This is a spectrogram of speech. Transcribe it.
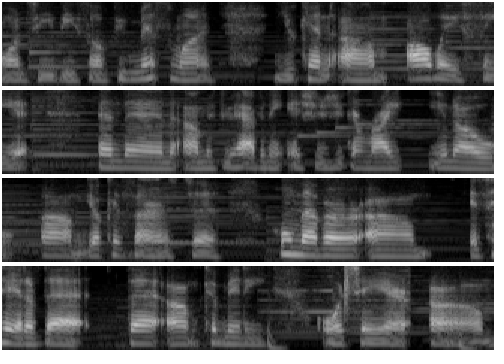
on TV. So if you miss one, you can um, always see it. And then um, if you have any issues, you can write, you know, um, your concerns to whomever um, is head of that that um, committee or chair um,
